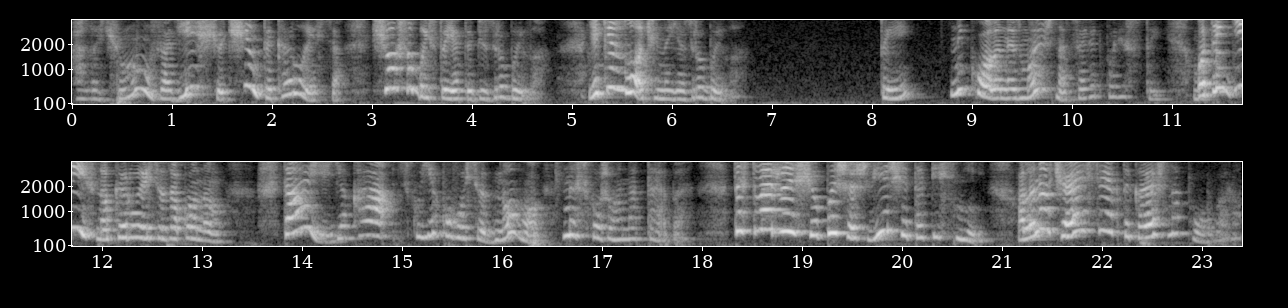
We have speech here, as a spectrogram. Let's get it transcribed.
Але чому, завіщо, чим ти керуєшся? Що особисто я тобі зробила? Які злочини я зробила? Ти ніколи не зможеш на це відповісти, бо ти дійсно керуєшся законом стаї, яка цькує когось одного, не схожого на тебе. Ти стверджуєш, що пишеш вірші та пісні, але навчаєшся, як ти кажеш, на повара.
